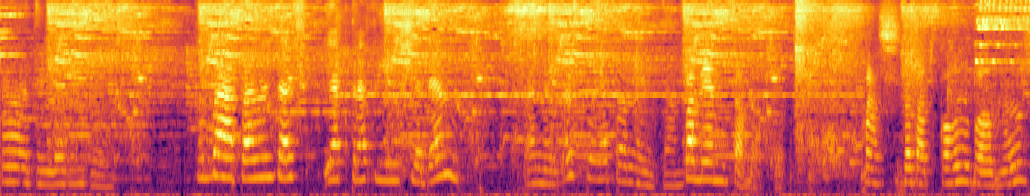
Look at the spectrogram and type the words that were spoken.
A, ten jeden to jest. Chyba pamiętasz jak trafił 7? Pamiętasz? Bo ja pamiętam. Pamiętam o tym. Masz dodatkowy bonus.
